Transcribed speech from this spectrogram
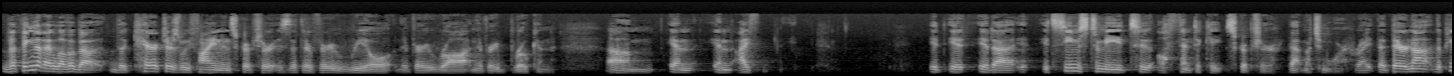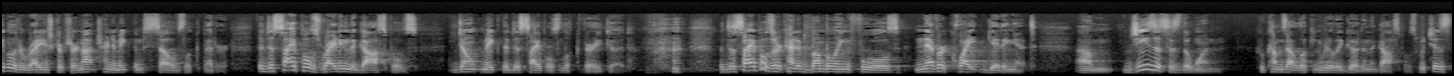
the thing that I love about the characters we find in Scripture is that they're very real, they're very raw, and they're very broken. Um, and and I, it it it, uh, it, it seems to me to authenticate Scripture that much more, right? That they're not the people that are writing Scripture are not trying to make themselves look better. The disciples writing the Gospels don't make the disciples look very good. the disciples are kind of bumbling fools, never quite getting it. Um, Jesus is the one who comes out looking really good in the Gospels, which is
